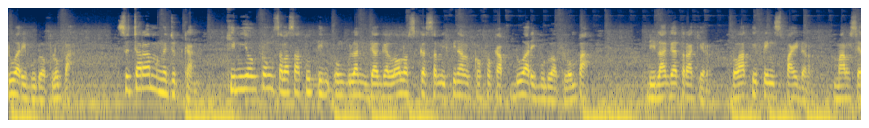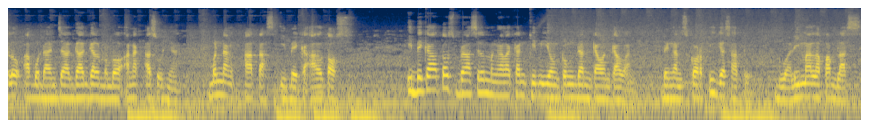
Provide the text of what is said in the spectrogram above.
2024. Secara mengejutkan, Kim Yong Kong salah satu tim unggulan gagal lolos ke semifinal Kofo Cup 2024. Di laga terakhir, pelatih Pink Spider, Marcelo Abodanja gagal membawa anak asuhnya menang atas IBK Altos. IBK Altos berhasil mengalahkan Kim Yong Kong dan kawan-kawan dengan skor 3-1, 25-18,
